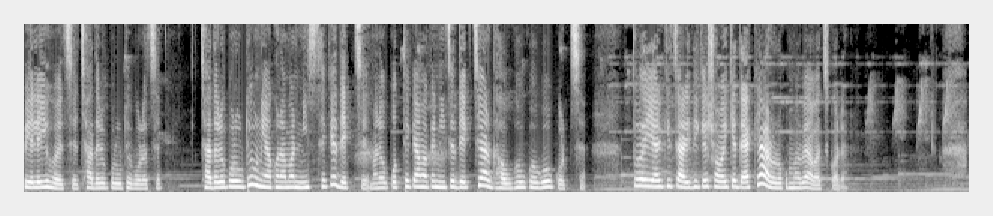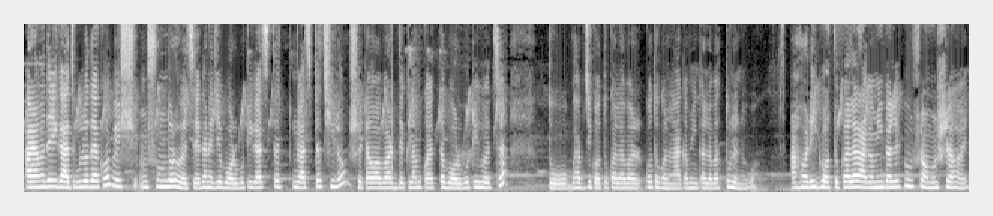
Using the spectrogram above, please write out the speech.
পেলেই হয়েছে, ছাদের উপর উঠে পড়েছে। ছাদের উপর উঠে উনি এখন আমার নিচ থেকে দেখছে। মানে উপর থেকে আমাকে নিচে দেখছে আর ঘাউ ঘাউ ঘাউ ঘাউ করছে। তো এই আর কি চারিদিকে সবাইকে দেখে আর ওরকমভাবে আওয়াজ করে। আর আমাদের এই গাছগুলো দেখো বেশ সুন্দর হয়েছে। এখানে যে বরবটি গাছটা গাছটা ছিল, সেটাও আবার দেখলাম কয়েকটা বরবটি হয়েছে। তো ভাবছি গতকাল আবার, গতকাল না, আগামীকাল আবার তুলে নেব। আমার এই গতকাল আর আগামীকালে খুব সমস্যা হয়।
